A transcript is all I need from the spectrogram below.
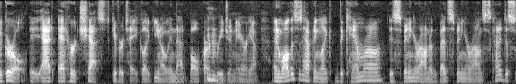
the girl eh, at at her chest give or take like you know in that ballpark mm-hmm. region area. And while this is happening like the camera is spinning around or the bed's spinning around so it's kind of dis-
